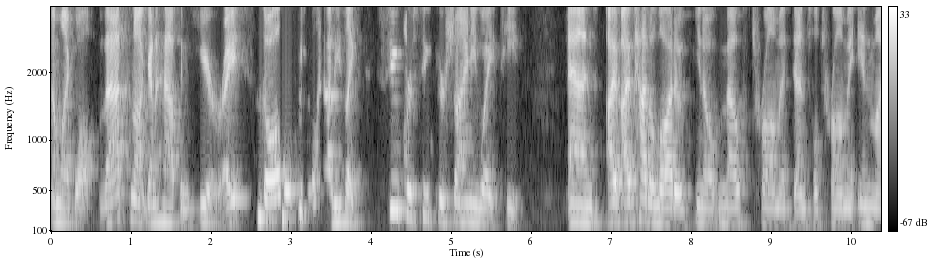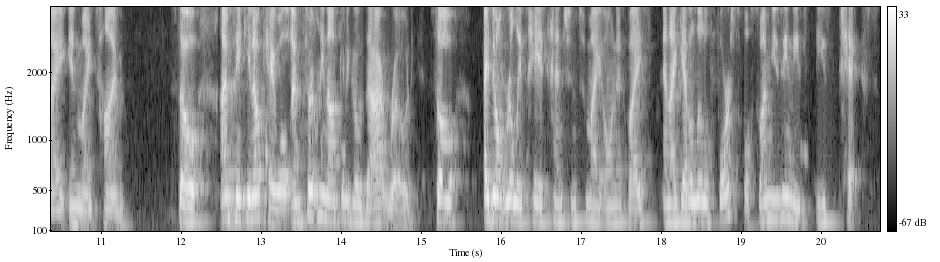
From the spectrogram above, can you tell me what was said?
I'm like, well, that's not going to happen here, right? So all those people have these like super, super shiny white teeth. And I, I've had a lot of, you know, mouth trauma, dental trauma in my in my time. So I'm thinking, okay, well, I'm certainly not going to go that road. So I don't really pay attention to my own advice, and I get a little forceful. So I'm using these these picks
